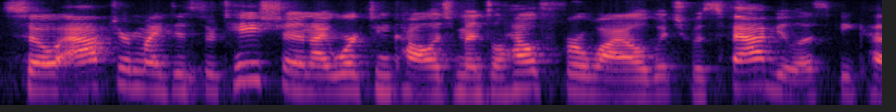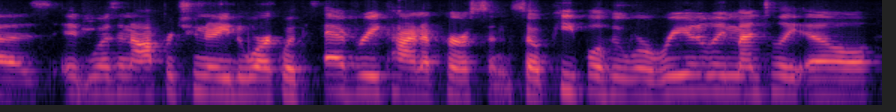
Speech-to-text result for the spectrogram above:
So after my dissertation, I worked in college mental health for a while, which was fabulous because it was an opportunity to work with every kind of person. So people who were really mentally ill,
